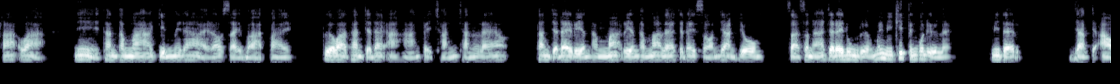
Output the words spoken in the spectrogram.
พระว่า นี่ท่านทำมาหากินไม่ได้ เราใส่บาตรไป เพื่อว่าท่านจะได้อาหารไปฉันฉันแล้ว ท่านจะได้เรียนธรรมะเรียนธรรมะแล้วจะได้สอนญาติโยม ศาสนาจะได้รุ่งเรือง ไม่มีคิดถึงคนอื่นเลย มีแต่อยากจะเอา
